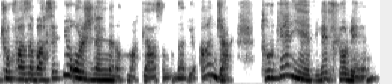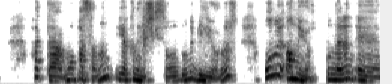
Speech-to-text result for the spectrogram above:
çok fazla bahsetmiyor. Orijinalinden okumak lazım bunlar diyor. Ancak Turgenev ile Flaubert'in hatta Maupassant'ın yakın ilişkisi olduğunu biliyoruz. Onu anıyor. Bunların e,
